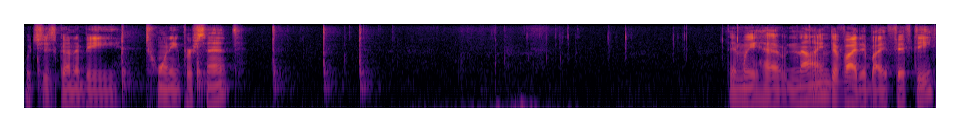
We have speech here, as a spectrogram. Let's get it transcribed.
which is going to be 20%. Then we have 9 divided by 50,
